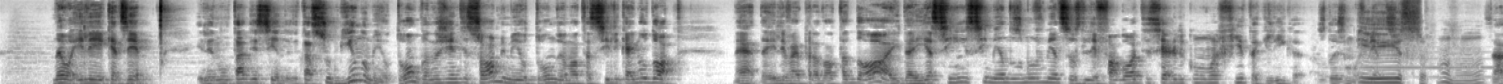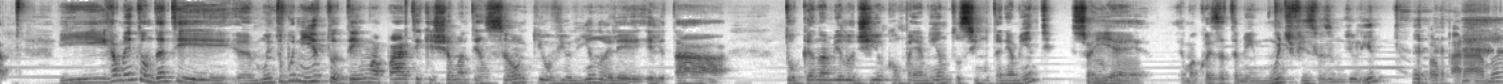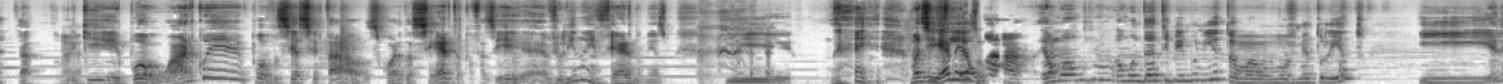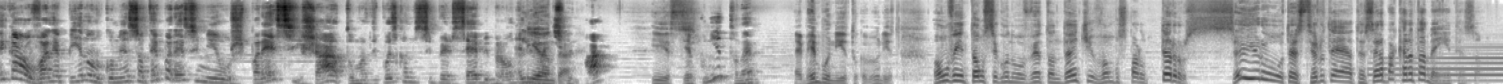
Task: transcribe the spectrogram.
não, ele quer dizer, ele não tá descendo, ele tá subindo meio tom, quando a gente sobe meio tom da nota Si, ele cai no dó. Né? Daí ele vai para nota dó, e daí assim cimendo os movimentos. O lefagote serve como uma fita que liga os dois movimentos. Isso. Uhum. Sabe? E realmente é um Dante eh, muito bonito. Tem uma parte que chama atenção que o violino ele ele tá tocando a melodia e o acompanhamento simultaneamente. Isso aí uhum. é, é uma coisa também muito difícil fazer um violino. Para caramba. tá? Porque, é. pô, o arco é, pô, você acertar as cordas certas para fazer, é violino é inferno mesmo. E mas enfim, e é, mesmo. é, uma, é uma, um andante bem bonito, é uma, um movimento lento e é legal, vale a pena. No começo até parece meio, parece chato, mas depois quando se percebe para onde ele, ele anda. vai levar, Isso. é bonito, né? É bem bonito, é bonito. Vamos ver então o segundo movimento andante. Vamos para o terceiro. O terceiro, o terceiro é bacana também, atenção.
